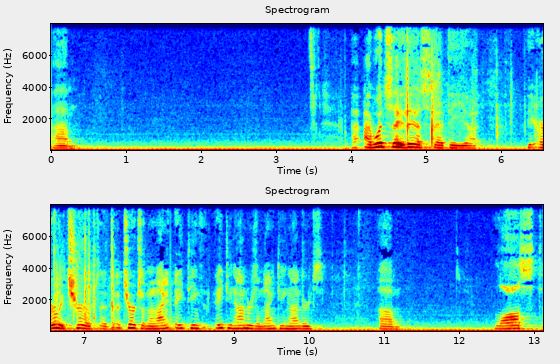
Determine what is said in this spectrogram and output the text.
Um, I would say this that the uh, the early church, the church in the 18th, 1800s and 1900s, um, lost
